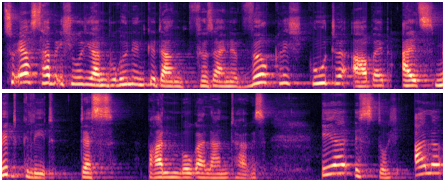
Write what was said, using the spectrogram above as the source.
Zuerst habe ich Julian Brüning gedankt für seine wirklich gute Arbeit als Mitglied des Brandenburger Landtages. Er ist durch alle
